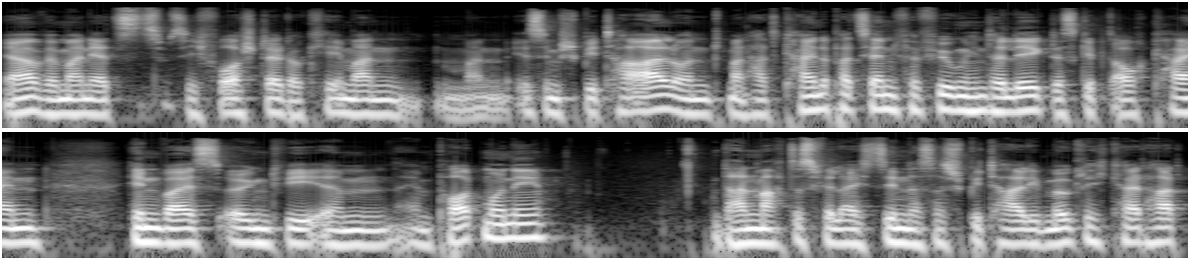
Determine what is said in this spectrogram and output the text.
Ja, wenn man jetzt sich vorstellt, okay, man, man ist im Spital und man hat keine Patientenverfügung hinterlegt, es gibt auch keinen Hinweis irgendwie im, im Portemonnaie, dann macht es vielleicht Sinn, dass das Spital die Möglichkeit hat,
